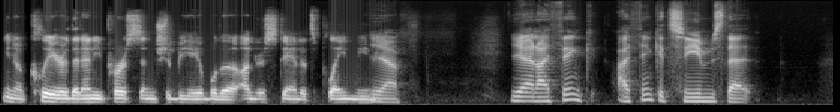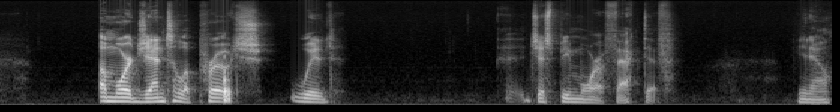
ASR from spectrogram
you know clear that any person should be able to understand its plain meaning. Yeah. Yeah, and I think I think it seems that a more gentle approach would just be more effective. You know,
